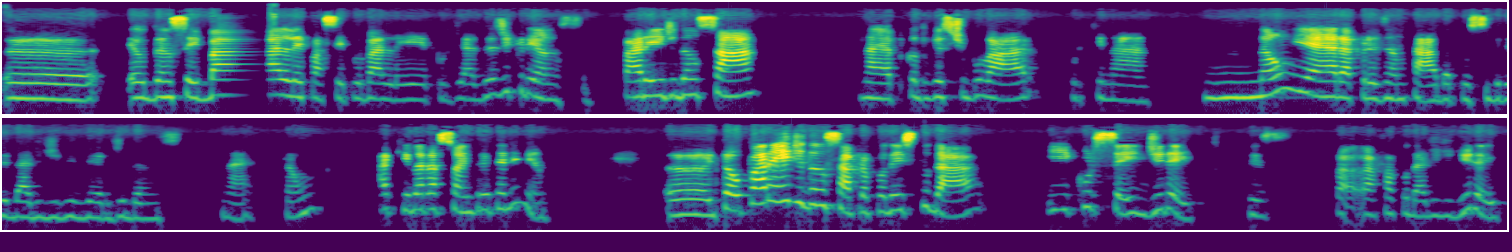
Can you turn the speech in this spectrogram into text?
Uh, eu dancei balé, passei por balé, por jazz desde criança. Parei de dançar na época do vestibular, porque na não me era apresentada a possibilidade de viver de dança, né? Então, aquilo era só entretenimento. Uh, então, parei de dançar para poder estudar e cursei direito fiz a faculdade de direito.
